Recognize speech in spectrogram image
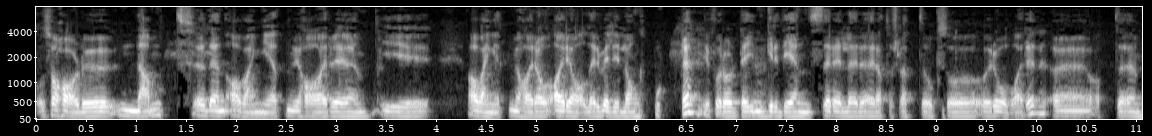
Og så har du nevnt den avhengigheten vi har i avhengigheten vi har av arealer veldig langt borte i forhold til ingredienser eller rett og slett også råvarer. Eh, at eh,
